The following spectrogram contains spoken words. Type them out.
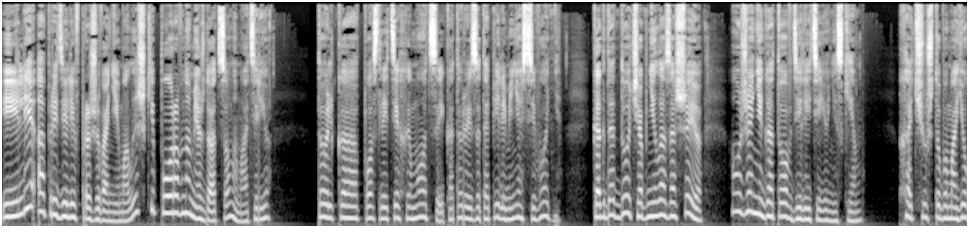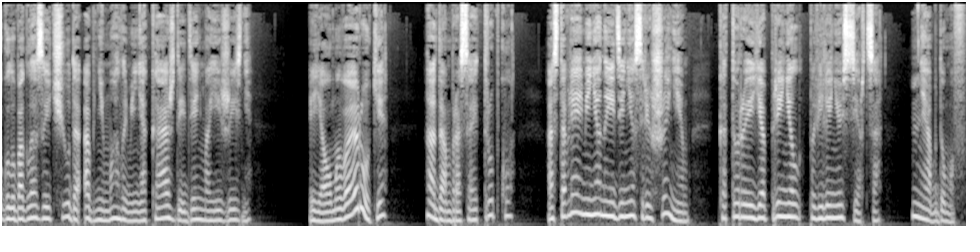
или определив проживание малышки поровну между отцом и матерью. Только после тех эмоций, которые затопили меня сегодня, когда дочь обняла за шею, уже не готов делить ее ни с кем. Хочу, чтобы мое голубоглазое чудо обнимало меня каждый день моей жизни. Я умываю руки. Адам бросает трубку, оставляя меня наедине с решением, которое я принял по велению сердца, не обдумав.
